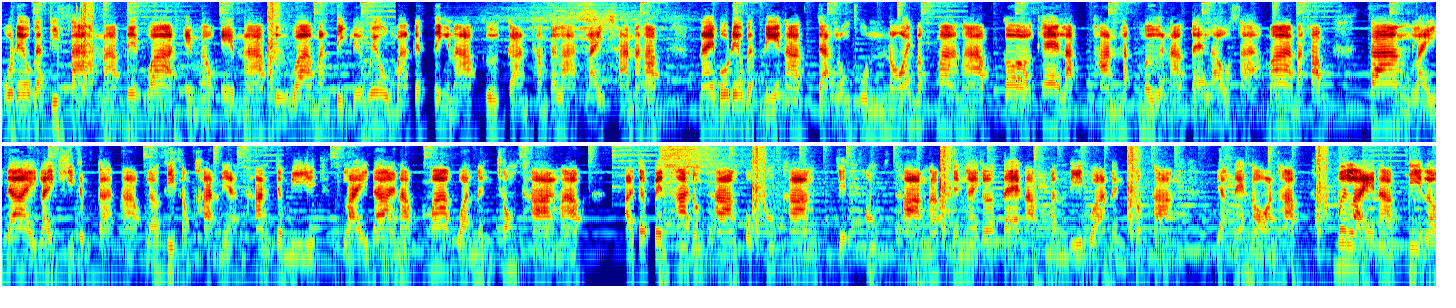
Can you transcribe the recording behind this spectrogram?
โมเดลแบบที่ 3 นะครับ เรียกว่า MLM นะครับหรือว่า Multi Level Marketing นะครับคือการทำตลาดหลายชั้นนะครับ ในโมเดลแบบนี้นะจะลงทุนน้อยมากๆนะครับ ก็แค่หลักพันหลักหมื่นนะแต่เราสามารถนะครับ สร้างรายได้ไร้ขีดจำกัดนะครับ แล้วที่สำคัญเนี่ยท่านจะมีรายได้นะครับมากกว่า 1 ช่องทางนะครับ อาจจะเป็น 5 ช่องทาง 6 ช่องทาง 7 ช่องทางนะครับ ยังไงก็แล้วแต่นะครับมันดีกว่า 1 ช่องทางอย่างแน่นอนครับ เมื่อไหร่นะครับที่เรา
